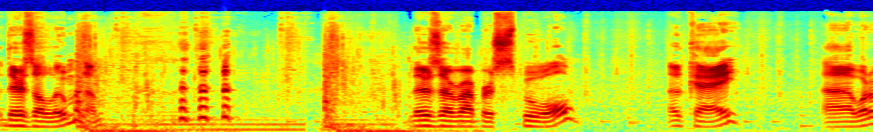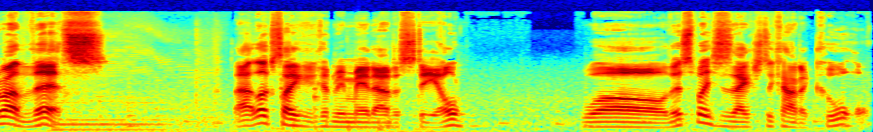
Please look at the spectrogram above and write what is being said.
There's aluminum. there's a rubber spool. Okay. Uh, what about this? That looks like it could be made out of steel. Whoa, this place is actually kind of cool.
